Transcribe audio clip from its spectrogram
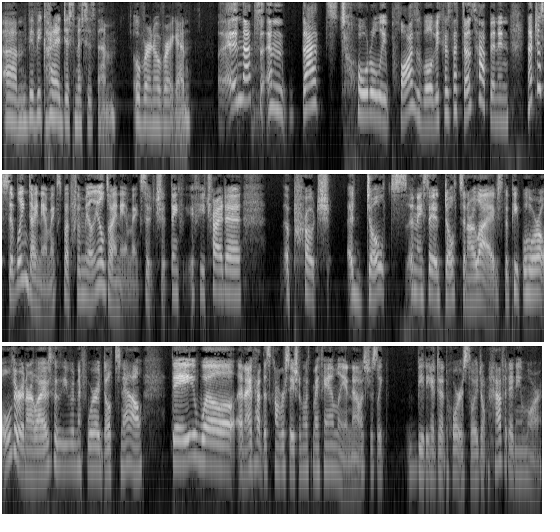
um, Vivi kind of dismisses them over and over again and that's and that's totally plausible because that does happen in not just sibling dynamics but familial dynamics. Should think if you try to approach adults, and I say adults in our lives, the people who are older in our lives, because even if we're adults now, they will. And I've had this conversation with my family, and now it's just like beating a dead horse, so I don't have it anymore.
